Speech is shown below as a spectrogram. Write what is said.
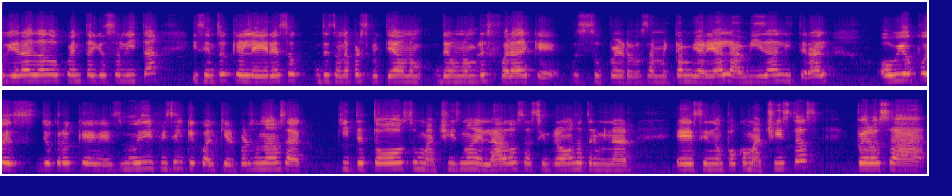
hubiera dado cuenta yo solita. Y siento que leer eso desde una perspectiva de un, hombre fuera de que pues, súper, o sea, me cambiaría la vida literal. Obvio, pues yo creo que es muy difícil que cualquier persona, o sea, quite todo su machismo de lado, o sea, siempre vamos a terminar eh, siendo un poco machistas pero, o sea,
